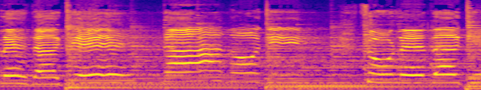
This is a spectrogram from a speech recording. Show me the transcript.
れだけなのにそれだけ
